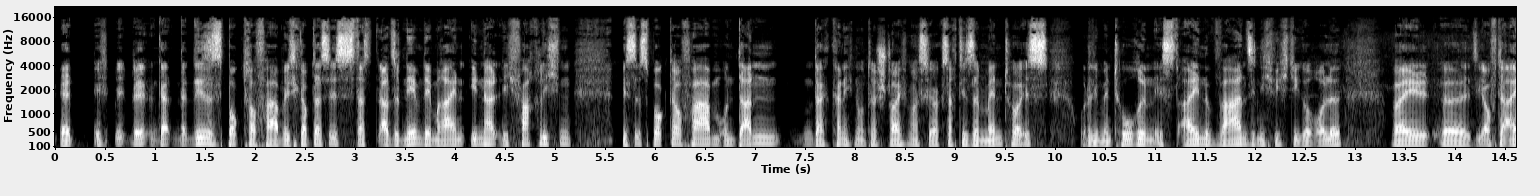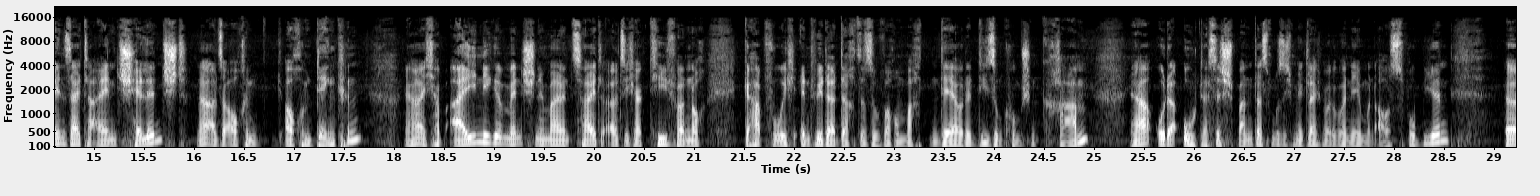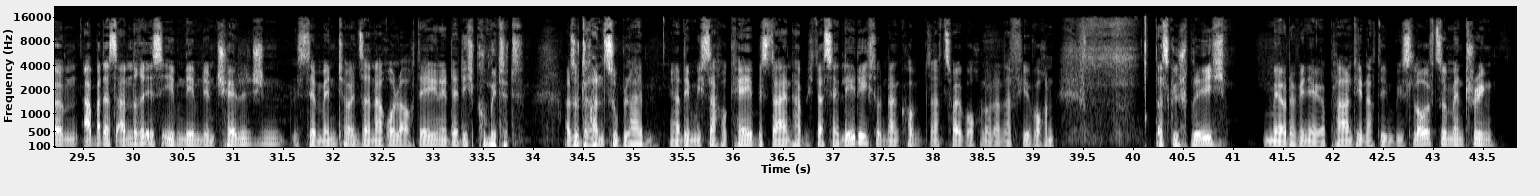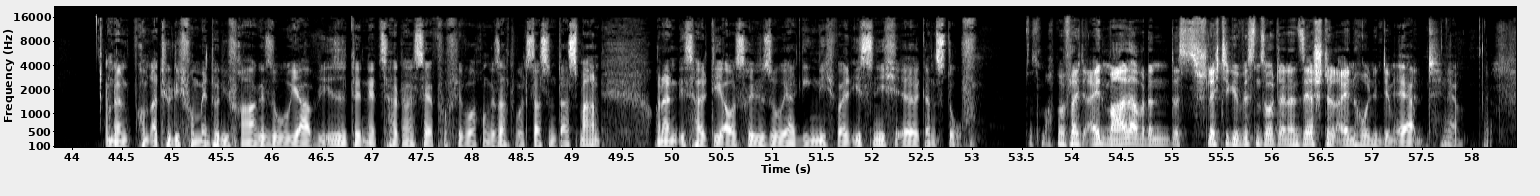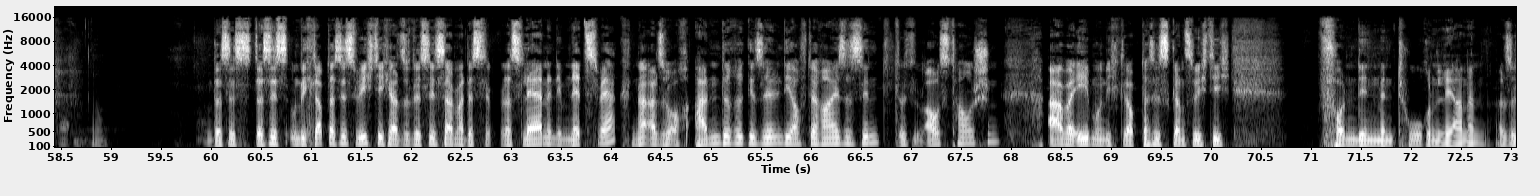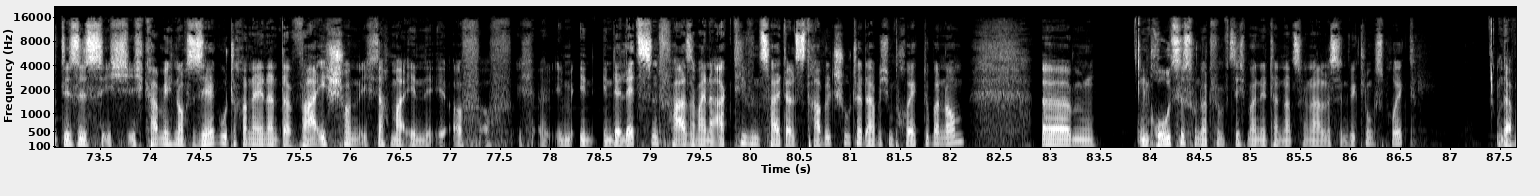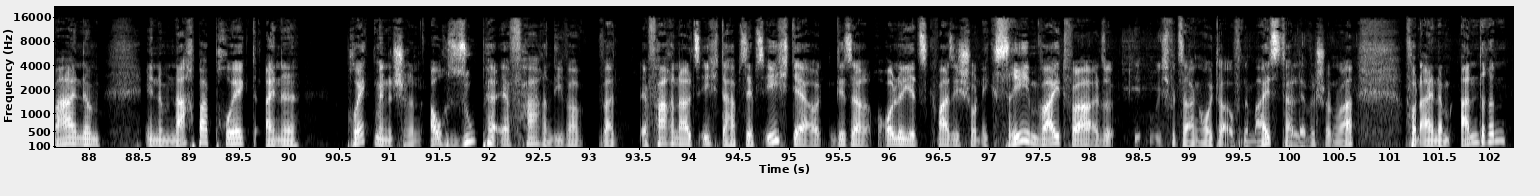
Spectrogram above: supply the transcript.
Ja, ich, dieses Bock drauf haben, ich glaube, das ist das, also neben dem rein inhaltlich fachlichen ist es Bock drauf haben und dann da kann ich nur unterstreichen, was Jörg sagt, dieser Mentor ist oder die Mentorin ist eine wahnsinnig wichtige Rolle, weil äh, sie auf der einen Seite einen challenged, ne, also auch im auch im Denken. Ja, ich habe einige Menschen in meiner Zeit, als ich aktiv war, noch gehabt, wo ich entweder dachte, so, warum macht denn der oder diesen komischen Kram? Ja, oder oh, das ist spannend, das muss ich mir gleich mal übernehmen und ausprobieren. Ähm, aber das andere ist eben neben dem Challengen ist der Mentor in seiner Rolle auch derjenige, der dich committet. Also dran zu bleiben. Ja, dem ich sage, okay, bis dahin habe ich das erledigt und dann kommt nach zwei Wochen oder nach vier Wochen das Gespräch, mehr oder weniger geplant, je nachdem, wie es läuft, so Mentoring. Und dann kommt natürlich vom Mentor die Frage so, ja, wie ist es denn jetzt? Du hast ja vor vier Wochen gesagt, du wolltest das und das machen. Und dann ist halt die Ausrede so, ja, ging nicht, weil ist nicht, äh, ganz doof. Das macht man vielleicht einmal, aber dann das schlechte Gewissen sollte einen dann sehr schnell einholen in dem Moment. Ja, ja. ja. Und das ist, das ist, und ich glaube, das ist wichtig. Also das ist einmal das, das Lernen im Netzwerk, ne? also auch andere Gesellen, die auf der Reise sind, austauschen. Aber eben, und ich glaube, das ist ganz wichtig, von den Mentoren lernen. Also das ist, ich, ich kann mich noch sehr gut dran erinnern, da war ich schon, ich sag mal, in, auf, auf, ich, in, in, in der letzten Phase meiner aktiven Zeit als Troubleshooter, da habe ich ein Projekt übernommen. Ähm, ein großes, 150 Mann internationales Entwicklungsprojekt. Da war in einem, in einem Nachbarprojekt eine Projektmanagerin, auch super erfahren, die war, war erfahrener als ich. Da habe selbst ich, der in dieser Rolle jetzt quasi schon extrem weit war, also ich würde sagen heute auf einem Meisterlevel schon war, von einem anderen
